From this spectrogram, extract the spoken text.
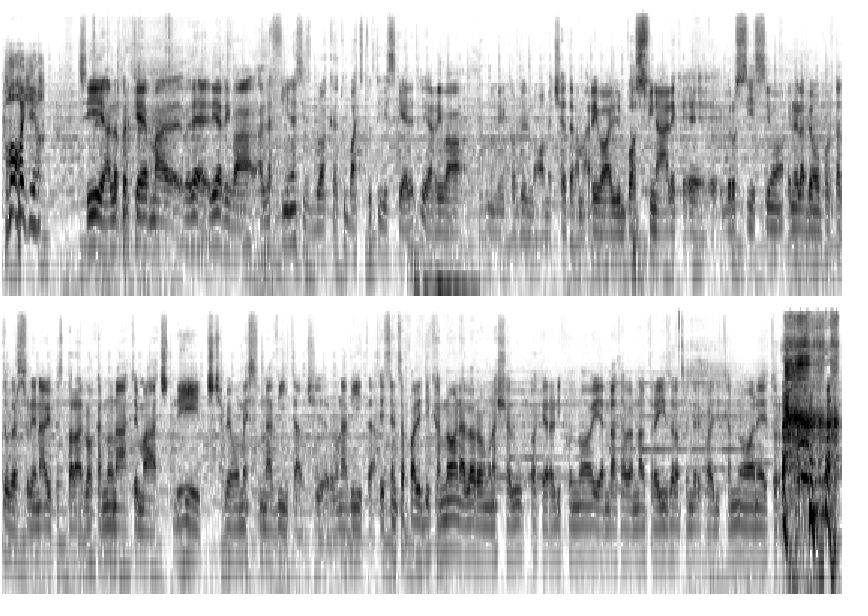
Boia! Sì, alla, perché ma, lì arriva alla fine, si sblocca, tu batti tutti gli scheletri, arriva, non mi ricordo il nome, eccetera, ma arriva il boss finale che è grossissimo e noi l'abbiamo portato verso le navi per spararlo a cannonate, ma c- lì ci abbiamo messo una vita a uccidere, una vita. E senza pali di cannone, allora una scialuppa che era lì con noi è andata a un'altra isola a prendere pali di cannone, è tornata.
